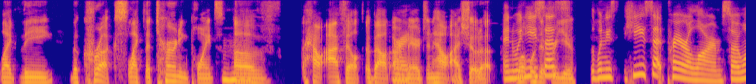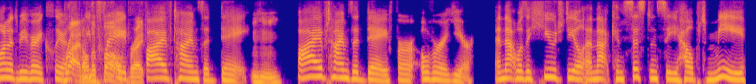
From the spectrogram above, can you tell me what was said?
like the, the crux, like the turning points Mhm. of how I felt about our Right. marriage and how I showed up. And when what he was it for says you? when he he set prayer alarms, so I wanted to be very clear. Right, on the phone, right. Five times a day, hmm five times a day for over a year, and that was a huge deal. And that consistency helped me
